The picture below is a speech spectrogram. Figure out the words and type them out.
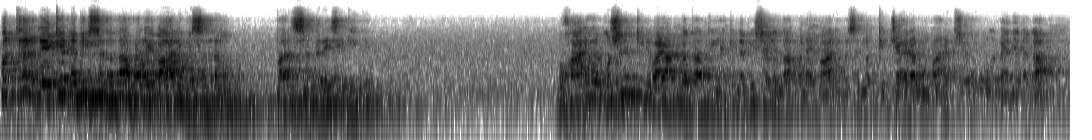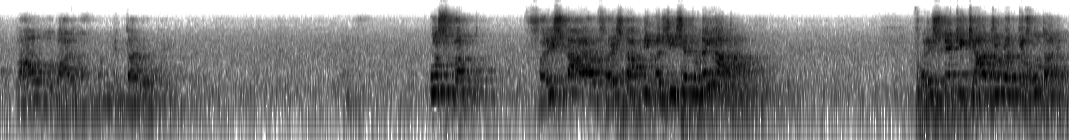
पत्थर देके नबी सल्लल्लाहु अलैहि वसल्लम पर संग्रेजी की गई। बुखारी और मुस्लिम की रिवायात बताती हैं कि नबी सल्लल्लाहु अलैहि वसल्लम के चेहरा मुबारक से खून बहने लगा, पाँव मुबारक खून में तर हो गए। उस वक्त फरिश्ता आया और फरिश्ता अपनी मर्ज़ी से तो नहीं आता। फरिश्ते की क्या ज़रूरत के खुद आए?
